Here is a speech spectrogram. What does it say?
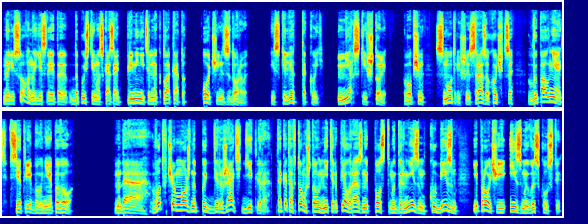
Нарисовано, если это допустимо сказать, применительно к плакату, очень здорово. И скелет такой, мерзкий, что ли. В общем, смотришь, и сразу хочется выполнять все требования ПВО. Да, вот в чем можно поддержать Гитлера, так это в том, что он не терпел разный постмодернизм, кубизм и прочие измы в искусстве.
